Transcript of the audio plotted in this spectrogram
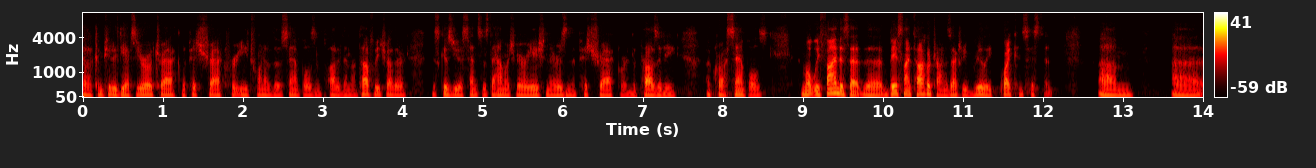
uh, computed the F0 track, the pitch track for each one of those samples and plotted them on top of each other. This gives you a sense as to how much variation there is in the pitch track or in the prosody across samples. And what we find is that the baseline tacotron is actually really quite consistent. Um, uh,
